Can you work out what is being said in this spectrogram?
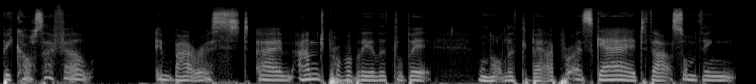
because I felt embarrassed um, and probably a little bit, well, not a little bit, I scared that something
